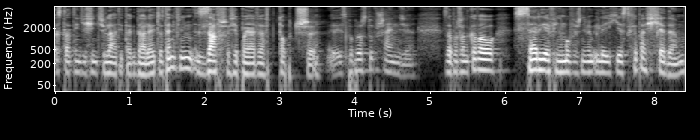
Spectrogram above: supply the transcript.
ostatnich 10 lat i tak dalej, to ten film zawsze się pojawia w top 3. Jest po prostu wszędzie. Zapoczątkował serię filmów, już nie wiem ile ich jest, chyba 7.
